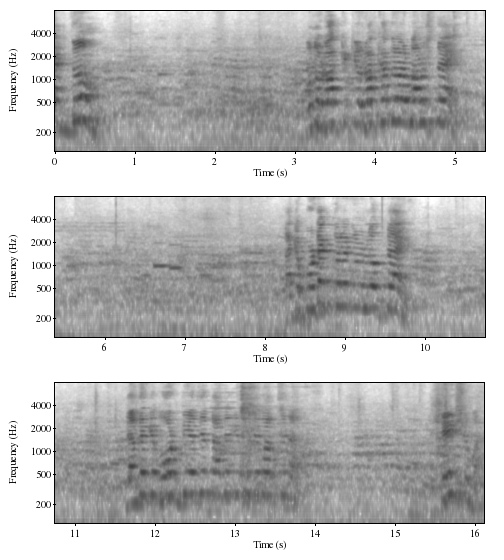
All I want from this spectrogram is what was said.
একদম কোন কেউ রক্ষা করার মানুষ নাই। তাকে প্রোটেক্ট করার কোন লোক নাই। যাদেরকে ভোট দিয়েছে তাদেরকে খুঁজে পাচ্ছে না। সেই সময়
